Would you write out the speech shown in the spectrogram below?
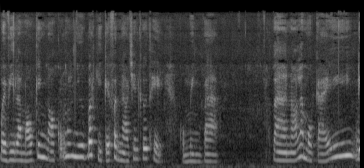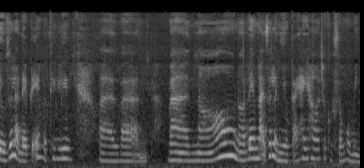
Bởi vì là máu kinh nó cũng như bất kỳ cái phần nào trên cơ thể của mình và và nó là một cái điều rất là đẹp đẽ và thiêng liêng. Và và và nó nó đem lại rất là nhiều cái hay ho cho cuộc sống của mình.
